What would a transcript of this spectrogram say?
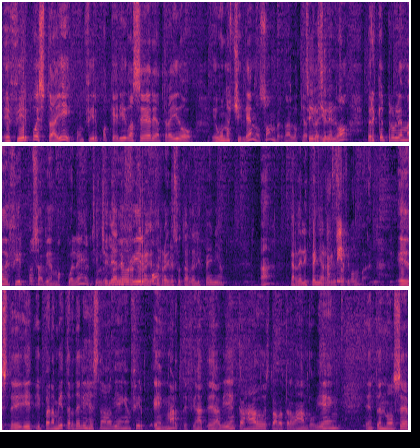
Eh, Firpo está ahí, con Firpo ha querido hacer, ha traído eh, unos chilenos, son, ¿verdad? Los que ha traído los chilenos. Pero es que el problema de Firpo sabemos cuál es. El sí, chileno, regresó Tardelis Peña. ¿Ah? Tardelis Peña regresó a Firpo. Este, y, para mí Tardelis estaba bien en, Firpo, en Marte, fíjate, había encajado, estaba trabajando bien entonces no sé,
